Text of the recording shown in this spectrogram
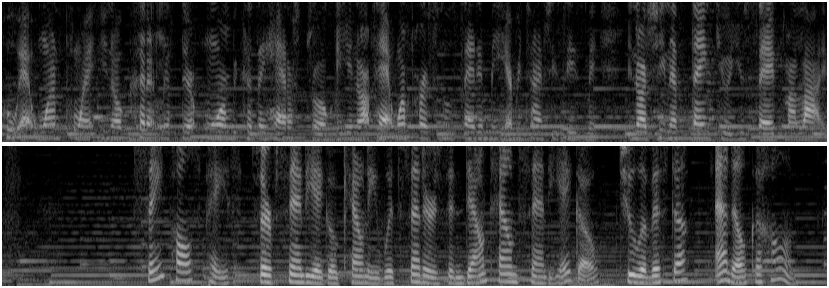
who at one point, you know, couldn't lift their arm because they had a stroke. You know, I've had one person who say to me every time she sees me, you know, Sheena, thank you, you saved my life. St. Paul's Pace serves San Diego County with centers in downtown San Diego, Chula Vista, and El Cajon.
